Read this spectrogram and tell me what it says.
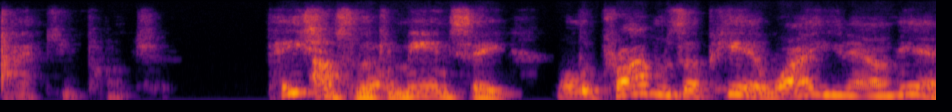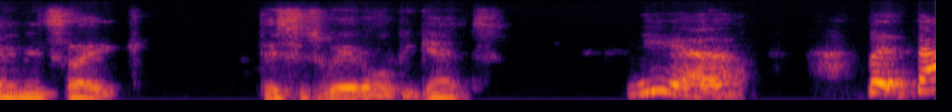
acupuncture. Patients look at me and say, Well, the problem's up here. Why are you down here? And it's like, this is where it all begins. yeah. Um, But now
